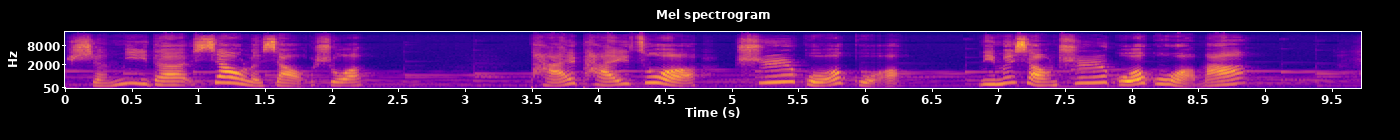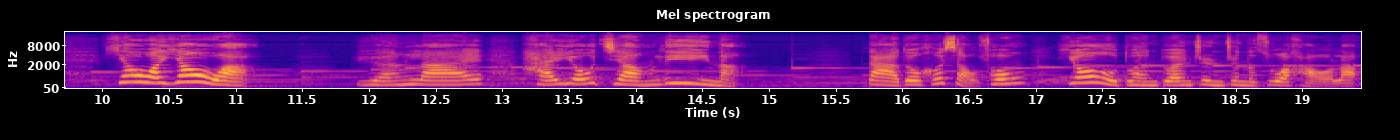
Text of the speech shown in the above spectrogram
神秘地笑了笑说：“排排坐。”吃果果，你们想吃果果吗？要啊要啊！原来还有奖励呢。大豆和小葱又端端正正地坐好了。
